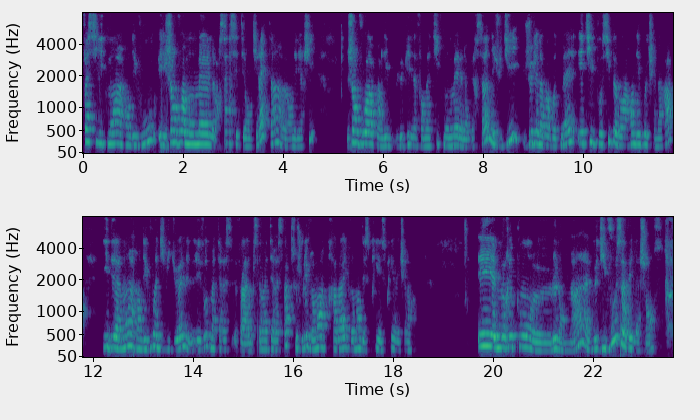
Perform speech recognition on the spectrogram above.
facilite-moi un rendez-vous et j'envoie mon mail. Alors ça, c'était en direct, hein, en énergie. J'envoie par le biais de l'informatique mon mail à la personne et je lui dis, je viens d'avoir votre mail, est-il possible d'avoir un rendez-vous avec Shanara Idéalement, un rendez-vous individuel. Les autres m'intéressent, enfin, ça m'intéresse pas parce que je voulais vraiment un travail vraiment d'esprit à esprit avec Shanara. Et elle me répond euh, le lendemain, elle me dit, vous avez de la chance.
